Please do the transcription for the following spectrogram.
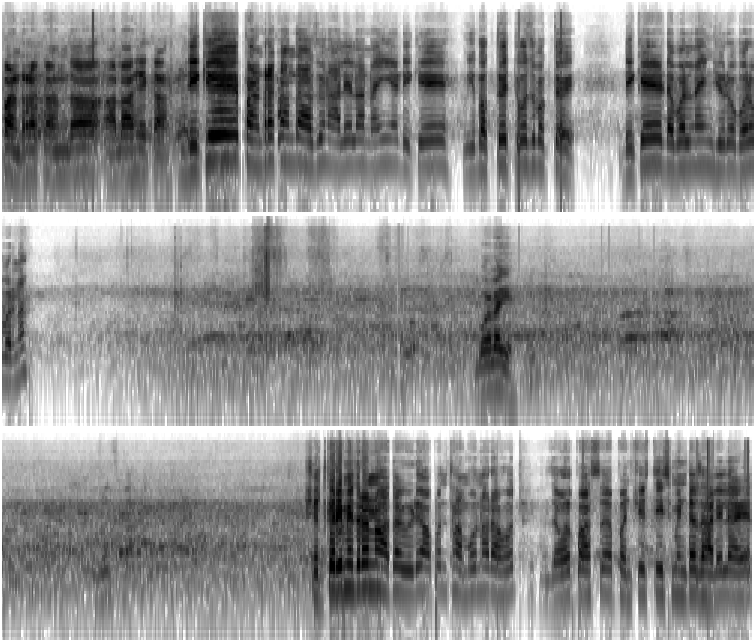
पांढरा कांदा आला आहे का? डीके पांढरा कांदा अजून आलेला नाही आहे डीके. मी बघतोय तोच बघतोय. डीके डबल नाईन झिरो बरोबर ना? बोला घे शेतकरी मित्रांनो आता व्हिडिओ आपण थांबवणार आहोत. जवळपास पंचवीस तीस मिनटं झालेले आहेत.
